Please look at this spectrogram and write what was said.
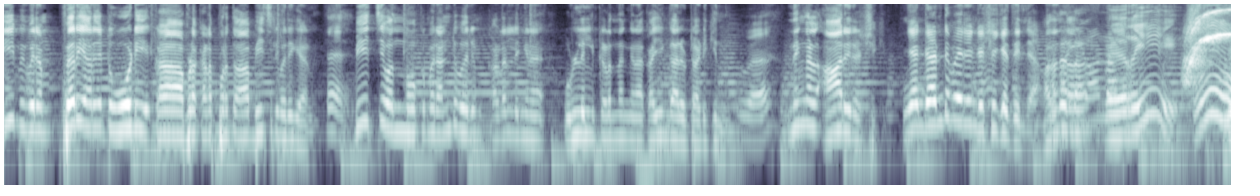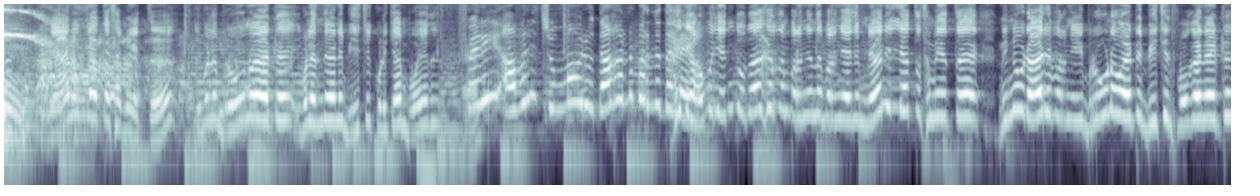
ഈ വിവരം ഫെറി അറിഞ്ഞിട്ട് ഓടി അവിടെ കടപ്പുറത്ത് ആ ബീച്ചിൽ വരികയാണ്. ബീച്ച് വന്ന് നോക്കുമ്പോൾ രണ്ടുപേരും കടലിൽ ഇങ്ങനെ ഉള്ളിൽ കിടന്നിങ്ങനെ കൈയും കാലിട്ട് അടിക്കുന്നു നിങ്ങൾ ആരെ രക്ഷിക്കും? ഞാൻ രണ്ടുപേരെയും രക്ഷിക്കത്തില്ല ഞാനില്ലാത്ത സമയത്ത് ഇവൾ ബ്രൂണോ ആയിട്ട് ഇവൾ എന്തിനാണ് ബീച്ചിൽ കുളിക്കാൻ പോയത് അവർ ചുമ്മാ ഒരു ഉദാഹരണം പറഞ്ഞതല്ലേ അവർ എന്ത് ഉദാഹരണം പറഞ്ഞെന്ന് പറഞ്ഞാലും ഞാനില്ലാത്ത സമയത്ത് നിന്നോട് ആര് പറഞ്ഞു ഈ ബ്രൂണോ ആയിട്ട് ബീച്ചിൽ പോകാനായിട്ട്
